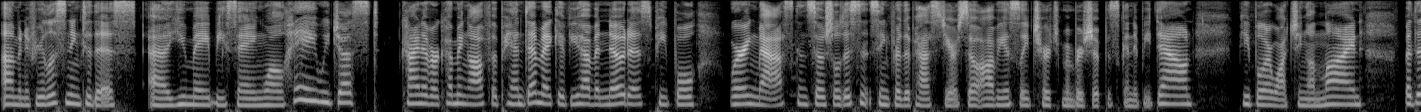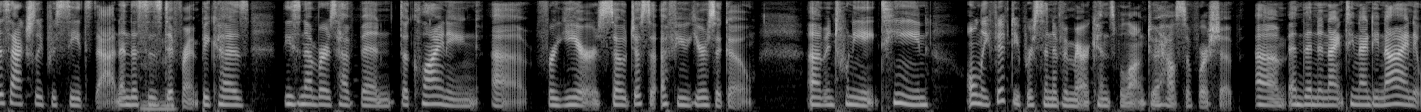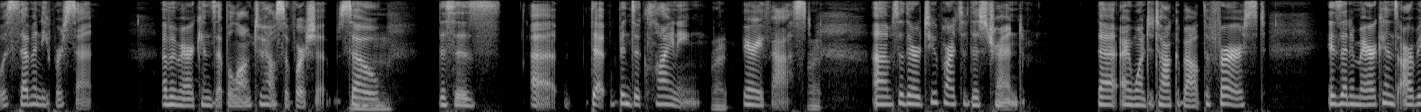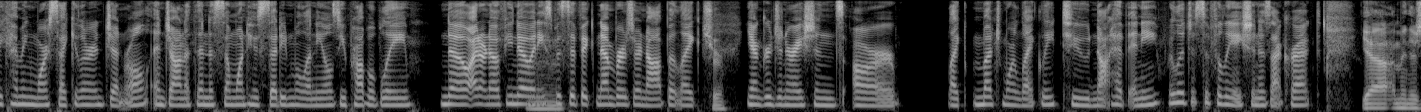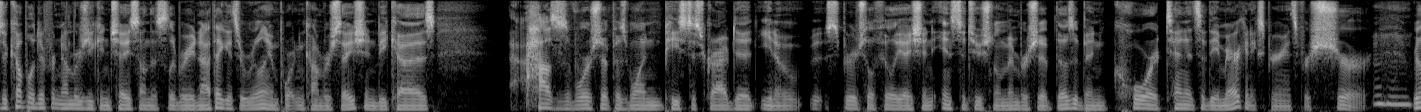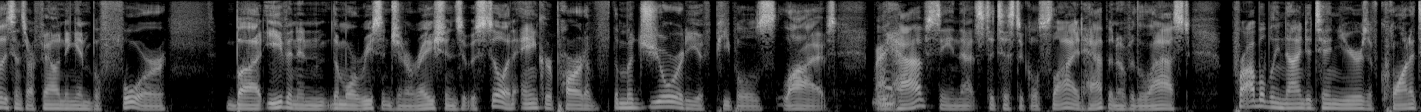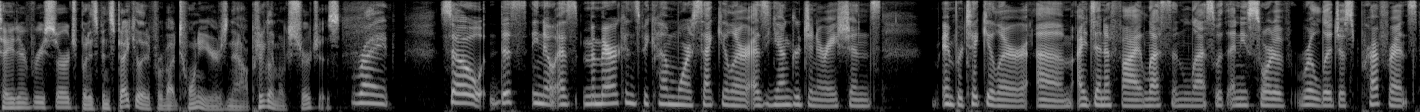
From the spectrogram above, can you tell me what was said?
Um, and if you're listening to this, uh, you may be saying, well, hey, we just kind of are coming off a pandemic. If you haven't noticed, people wearing masks and social distancing for the past year. So obviously, church membership is going to be down. People are watching online. But this actually precedes that. And this mm-hmm. is different because these numbers have been declining uh, for years. So just a, few years ago, um, in 2018, only 50% of Americans belonged to a house of worship. Um, and then in 1999, it was 70% of Americans that belonged to a house of worship. So mm-hmm. this is uh, de- been declining right. very fast. Right. Um, so there are two parts of this trend that I want to talk about. The first is that Americans are becoming more secular in general. And Jonathan, as someone who's studied millennials, you probably know, I don't know if you know any mm-hmm. specific numbers or not, but like sure. younger generations are like much more likely to not have any religious affiliation. Is that correct? Yeah. I mean, there's a couple of different numbers you can chase on this, Liberty. And I think it's a really important conversation because houses of worship, as one piece described it, you know, spiritual affiliation, institutional membership, those have been core tenets of the American experience for sure, mm-hmm. really since our founding and before. But even in the more recent generations, it was still an anchor part of the majority of people's lives. Right. We have seen that statistical slide happen over the last probably nine to 10 years of quantitative research, but it's been speculated for about 20 years now, particularly amongst churches. Right. So, this, you know, as Americans become more secular, as younger generations in particular um, identify less and less with any sort of religious preference,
